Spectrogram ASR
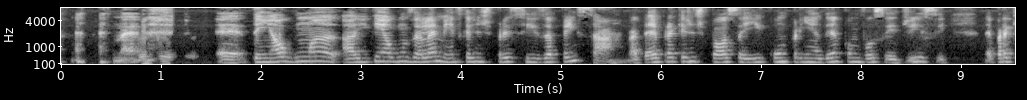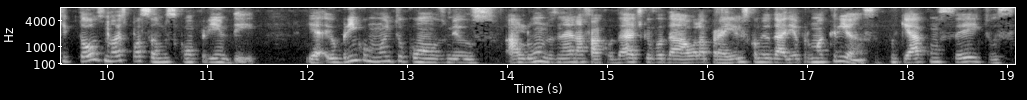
né? É, tem alguma, aí tem alguns elementos que a gente precisa pensar, até para que a gente possa ir compreendendo, como você disse, né, para que todos nós possamos compreender. É, eu brinco muito com os meus alunos né, na faculdade, que eu vou dar aula para eles como eu daria para uma criança, porque há conceitos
